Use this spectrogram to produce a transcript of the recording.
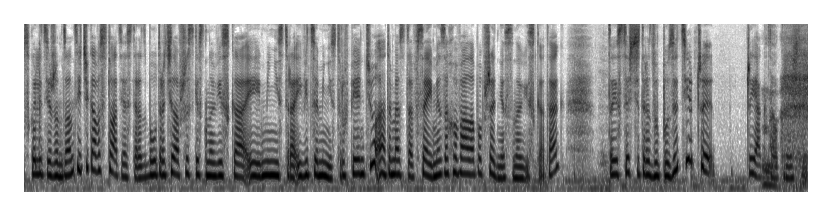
z koalicji rządzącej. Ciekawa sytuacja jest teraz, bo utraciła wszystkie stanowiska i ministra, i wiceministrów pięciu, natomiast w Sejmie zachowała poprzednie stanowiska, tak? To jesteście teraz w opozycji, czy, czy jak to no. określić?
